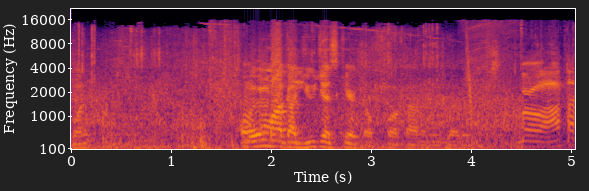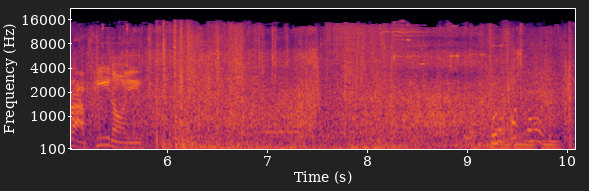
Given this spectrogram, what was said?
One. Oh my god, you just scared the fuck out of me, brother. Bro, I thought I peed on you. Who the fuck mm-hmm. are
